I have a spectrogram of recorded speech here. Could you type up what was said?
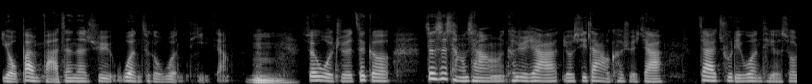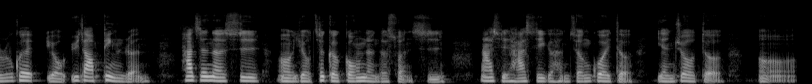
有办法真的去问这个问题，这样。嗯，所以我觉得这个这是常常科学家，尤其大脑科学家在处理问题的时候，如果有遇到病人，他真的是嗯、呃、有这个功能的损失，那其实他是一个很珍贵的研究的呃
